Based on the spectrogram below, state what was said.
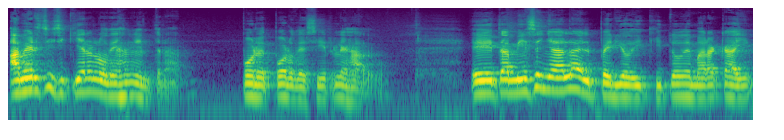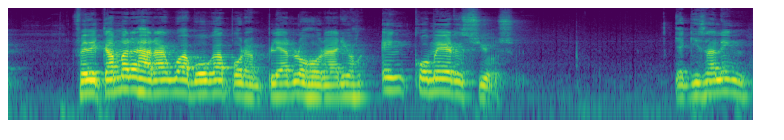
a ver si siquiera lo dejan entrar, por, por decirles algo. Eh, también señala el periodiquito de Maracay, Fede Cámaras Aragua aboga por ampliar los horarios en comercios. Y aquí salen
